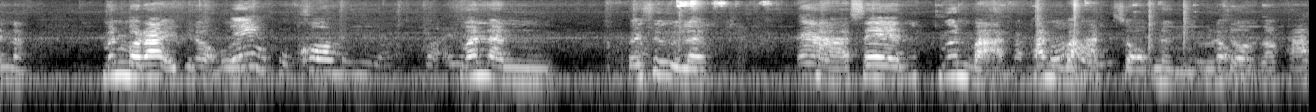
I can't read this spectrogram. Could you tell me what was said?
นน่ะ มันบ่ได้พี่น้องเอ้เล่ยนผูกคอมันเหรอบอกไอ้มันนั่นไปซื้อแหละหาแสนเงินบาทนะพันบาทสอบหนึ่งพี่น้องจบแล้วพัก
